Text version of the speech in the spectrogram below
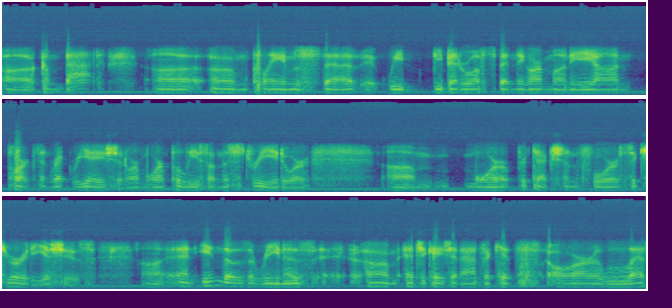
uh, combat uh, um, claims that we'd be better off spending our money on parks and recreation, or more police on the street, or um, more protection for security issues. Uh, and in those arenas, um, education advocates are less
